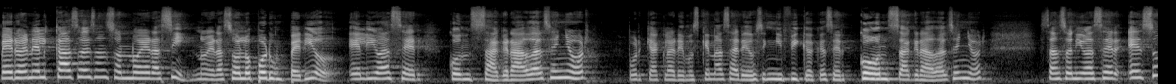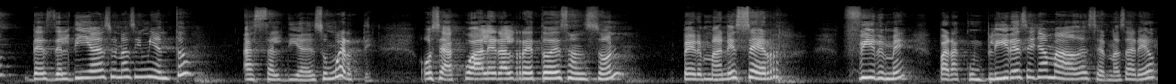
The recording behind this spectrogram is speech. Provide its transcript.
Pero en el caso de Sansón no era así, no era solo por un periodo. Él iba a ser consagrado al Señor porque aclaremos que Nazareo significa que ser consagrado al Señor. Sansón iba a hacer eso desde el día de su nacimiento hasta el día de su muerte. O sea, ¿cuál era el reto de Sansón? Permanecer firme para cumplir ese llamado de ser nazareo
